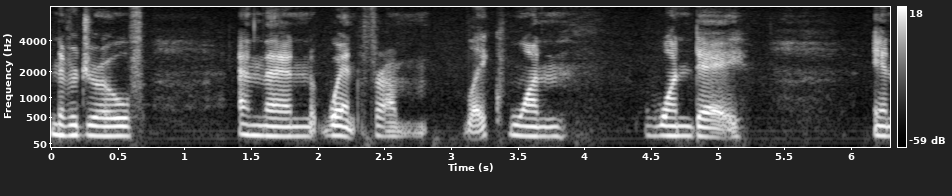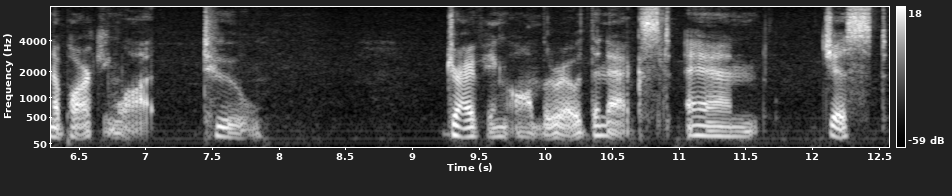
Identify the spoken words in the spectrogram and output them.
Never drove, and then went from like one one day in a parking lot to driving on the road the next and just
